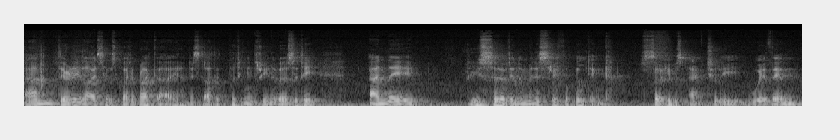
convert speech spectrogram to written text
um, they realized he was quite a bright guy and they started putting him through university. And they, he served in the Ministry for Building. So he was actually within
